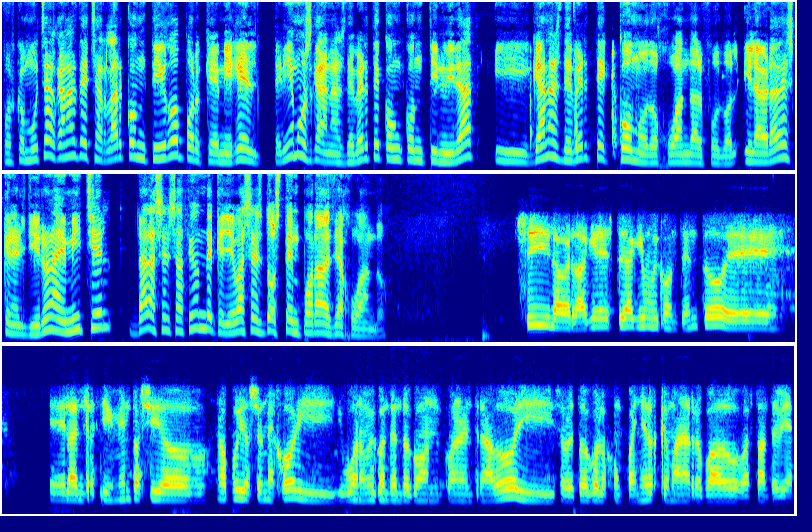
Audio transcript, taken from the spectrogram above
Pues con muchas ganas de charlar contigo porque, Miguel, teníamos ganas de verte con continuidad y ganas de verte cómodo jugando al fútbol. Y la verdad es que en el Girona de Michel da la sensación de que llevases dos temporadas ya jugando. Sí, la verdad que estoy aquí muy contento. Eh, el recibimiento ha sido, no ha podido ser mejor y, bueno, muy contento con, con el entrenador y sobre todo con los compañeros que me han arropado bastante bien.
